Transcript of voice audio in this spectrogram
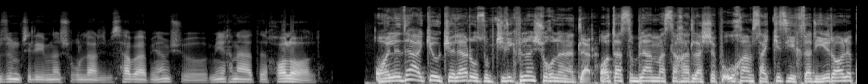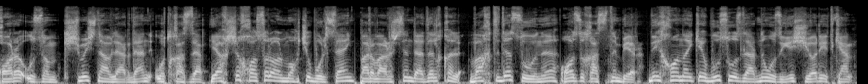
uzumchilik bilan shug'ullanishimiz sababi ham shu mehnati halol Oilada aka-ukalar uzumchilik bilan shug'ullanadilar. Otasi bilan maslahatlashib, u ham 8 gektar yer olib, qora uzum, kishmish navlaridan o'tkazdi. Yaxshi hosil olmoqchi bo'lsang, parvarishni dadil qil, vaqtida suvini, oziqasini ber. Dehqon aka bu so'zlarni o'ziga shior etgan.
